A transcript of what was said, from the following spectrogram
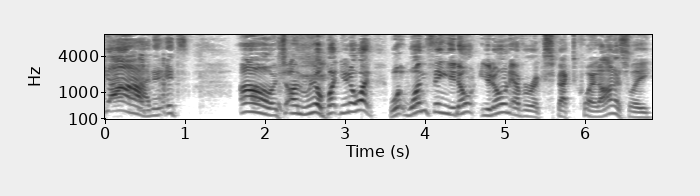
God. It's. Oh, it's unreal. But you know what? What one thing you don't you don't ever expect, quite honestly,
